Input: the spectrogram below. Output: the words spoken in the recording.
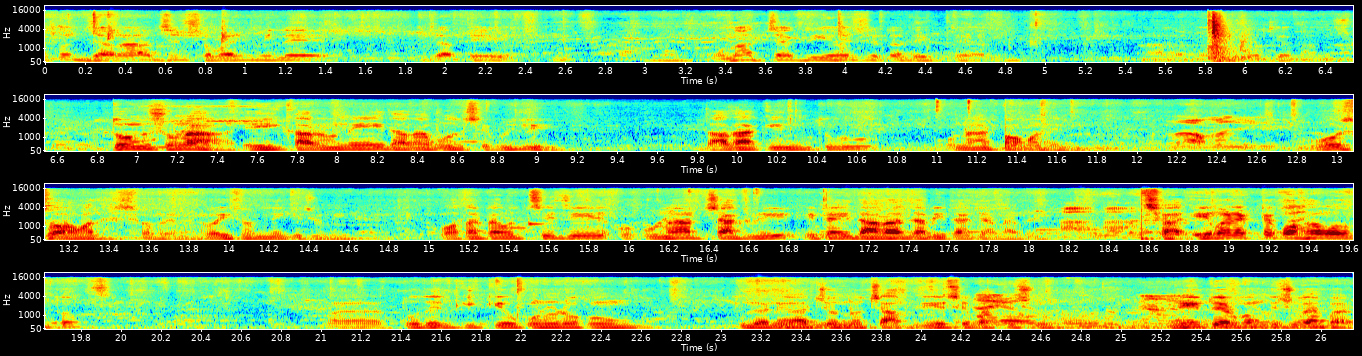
এখন যারা আছে সবাই মিলে যাতে ওনার চাকরি হয় সেটা দেখতে হবে। একদম শোনা এই কারণেই দাদা বলছে বুঝলি? দাদা কিন্তু ওনার তো আমাদের ও সব আমাদের সব ওই সব নিয়ে কিছু নেই। কথাটা হচ্ছে যে ওনার চাকরি এটাই দাদা যাবি তা জানাবে আচ্ছা এবার একটা কথা বলতো। আহ, তোদের কি কেউ কোনো রকম তুলে নেওয়ার জন্য চাপ দিয়েছে বা কিছু? নেই তো এরকম কিছু ব্যাপার?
